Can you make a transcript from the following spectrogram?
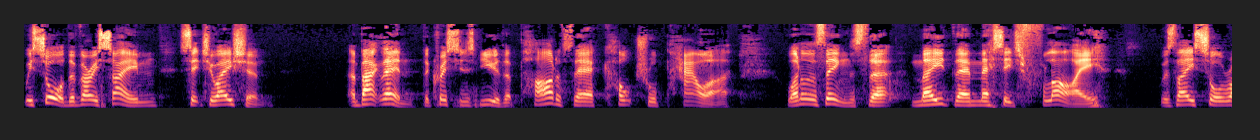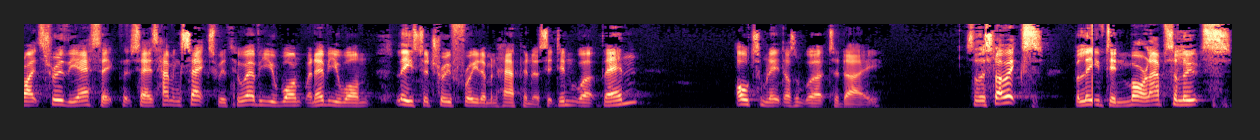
we saw the very same situation. And back then, the Christians knew that part of their cultural power one of the things that made their message fly was they saw right through the ethic that says having sex with whoever you want, whenever you want, leads to true freedom and happiness. It didn't work then. Ultimately, it doesn't work today. So the Stoics believed in moral absolutes,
